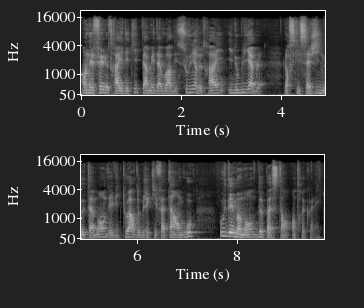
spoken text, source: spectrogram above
En effet, le travail d'équipe permet d'avoir des souvenirs de travail inoubliables, lorsqu'il s'agit notamment des victoires d'objectifs atteints en groupe ou des moments de passe-temps entre collègues.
